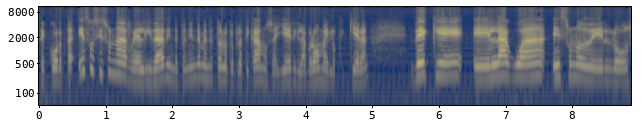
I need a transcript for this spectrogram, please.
se corta. Eso sí es una realidad, independientemente de todo lo que platicábamos ayer y la broma y lo que quieran de que el agua es uno de los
